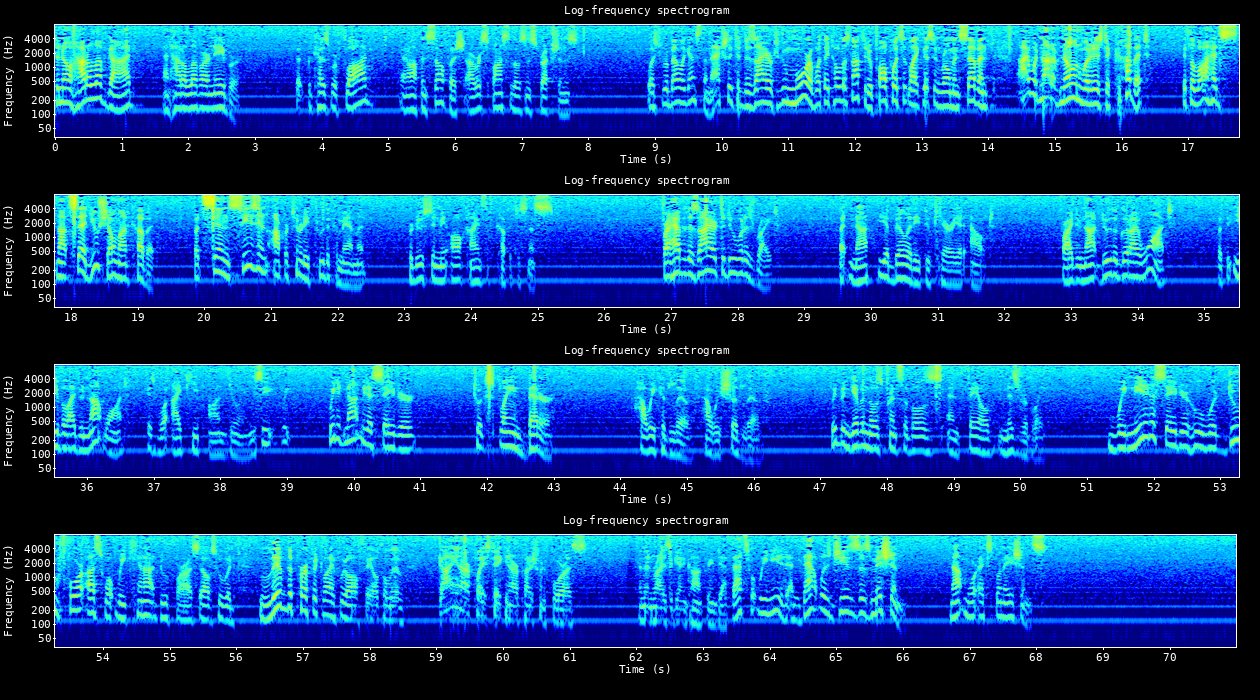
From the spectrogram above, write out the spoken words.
to know how to love God and how to love our neighbor. But because we're flawed and often selfish, our response to those instructions was to rebel against them, actually to desire to do more of what they told us not to do. Paul puts it like this in Romans 7 I would not have known what it is to covet if the law had not said, You shall not covet. But sin, seizing an opportunity through the commandment, produced in me all kinds of covetousness. For I have the desire to do what is right, but not the ability to carry it out. For I do not do the good I want, but the evil I do not want is what I keep on doing. You see, we, we did not need a Savior to explain better how we could live, how we should live. We've been given those principles and failed miserably. We needed a Savior who would do for us what we cannot do for ourselves, who would live the perfect life we all fail to live, die in our place, taking our punishment for us, and then rise again conquering death. That's what we needed. And that was Jesus' mission, not more explanations.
